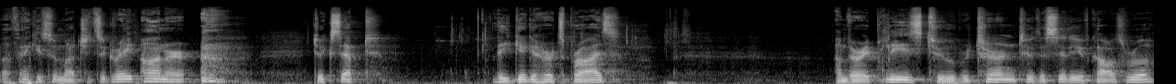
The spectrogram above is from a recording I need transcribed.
Well, thank you so much. It's a great honor to accept the Gigahertz Prize. I'm very pleased to return to the city of Karlsruhe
